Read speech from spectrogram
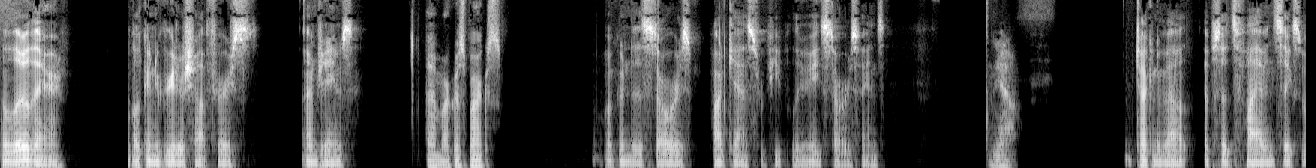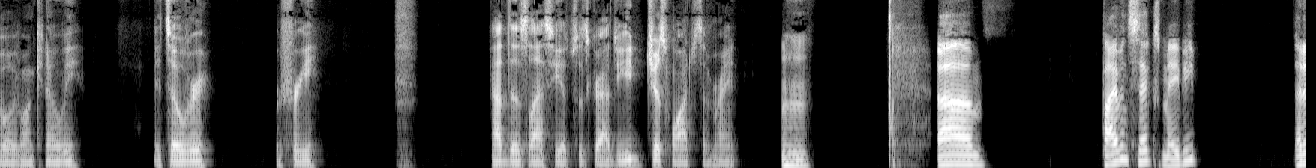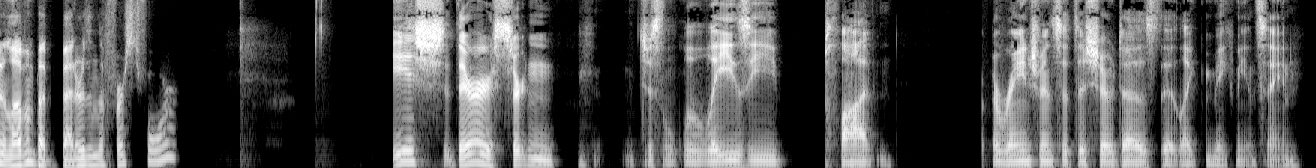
Hello there. Welcome to Greedo Shot First. I'm James. I'm Marcos Marks. Welcome to the Star Wars podcast for people who hate Star Wars fans. Yeah. We're talking about episodes five and six of Obi Wan Kenobi. It's over for free. How'd those last few episodes grab you? You just watched them, right? Mm-hmm. Um, five and six, maybe. I didn't love them, but better than the first four. Ish. There are certain just lazy plot arrangements that this show does that like make me insane.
